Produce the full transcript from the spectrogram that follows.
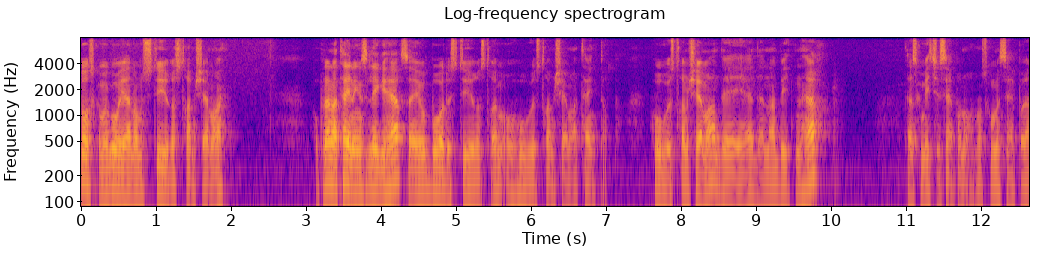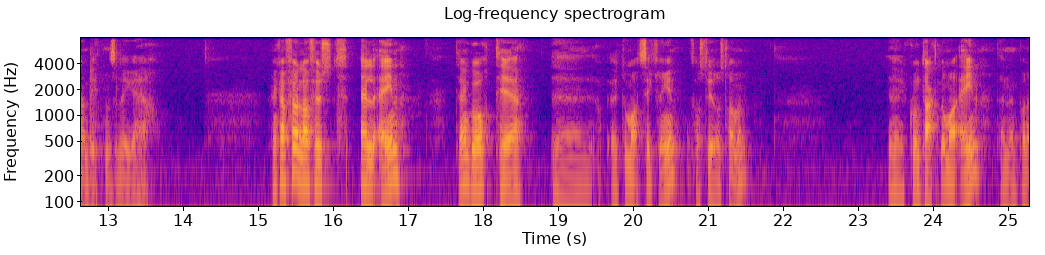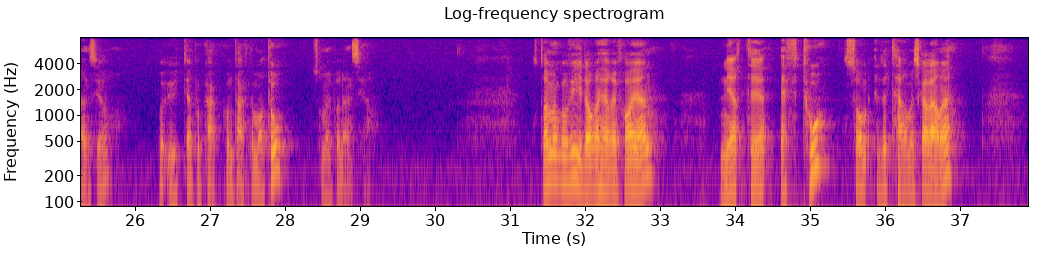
Da skal vi gå gjennom styrestrømskjemaet. Og på denne tegningen som ligger her, så er jo både styrestrøm og hovedstrømskjema tegnet opp. Hovedstrømskjema det er denne biten her. Den skal vi ikke se på nå. Nå skal vi se på den biten som ligger her. Vi kan følge først L1. Den går til eh, automatsikringen for styrestrømmen. Eh, kontakt nummer 1, den er på den sida. Og ut igjen på kontakt nummer 2, som er på den sida. Strømmen går videre herifra igjen, ned til F2, som er det termiske vernet.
